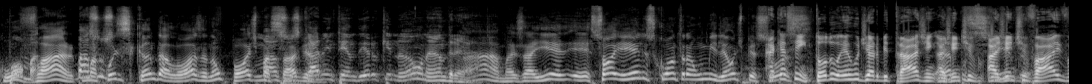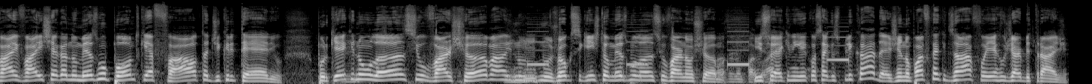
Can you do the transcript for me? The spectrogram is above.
Com Pô, o VAR, mas uma os- coisa escandalosa, não pode Mas passar, os Viana. caras entenderam que não, né, André? Ah, mas aí é, é só eles contra um milhão de pessoas. É que assim, todo erro de arbitragem, Não a é gente, a gente vai, vai, vai e chega no mesmo ponto, que é falta de critério. Por que, que num lance o VAR chama e no, no jogo seguinte tem o mesmo lance e o VAR não chama? Isso é que ninguém consegue explicar. Daí a gente não pode ficar aqui dizendo, ah, foi erro de arbitragem.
